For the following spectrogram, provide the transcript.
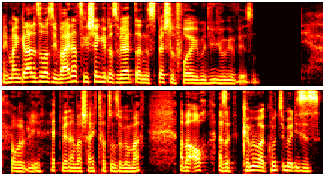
ich meine, gerade sowas wie Weihnachtsgeschenke, das wäre halt eine Special-Folge mit Video gewesen. Ja. Probably. Hätten wir dann wahrscheinlich trotzdem so gemacht. Aber auch, also können wir mal kurz über dieses,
